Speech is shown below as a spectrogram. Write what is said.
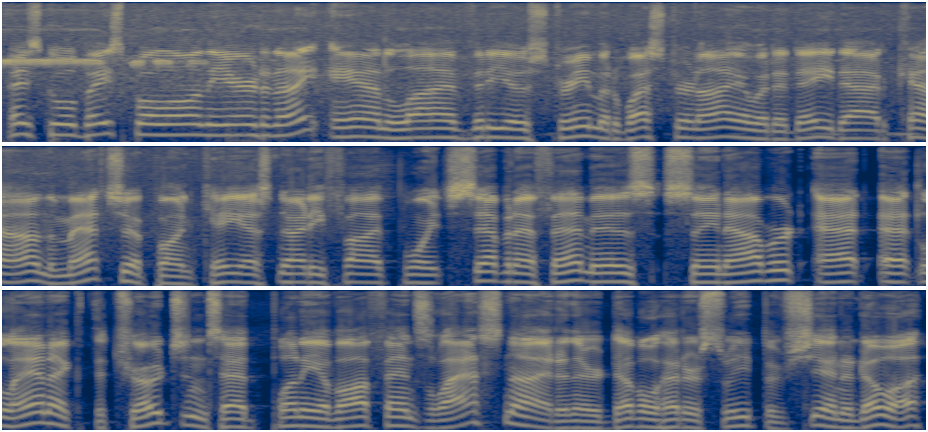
High school baseball on the air tonight and live video stream at westerniowatoday.com. The matchup on KS 95.7 FM is St. Albert at Atlantic. The Trojans had plenty of offense last night in their doubleheader sweep of Shenandoah.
